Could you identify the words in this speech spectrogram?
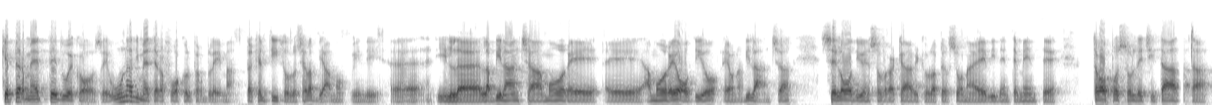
che permette due cose. Una di mettere a fuoco il problema, perché il titolo ce l'abbiamo, quindi eh, il, la bilancia amore e, amore odio è una bilancia se l'odio è in sovraccarico, la persona è evidentemente troppo sollecitata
